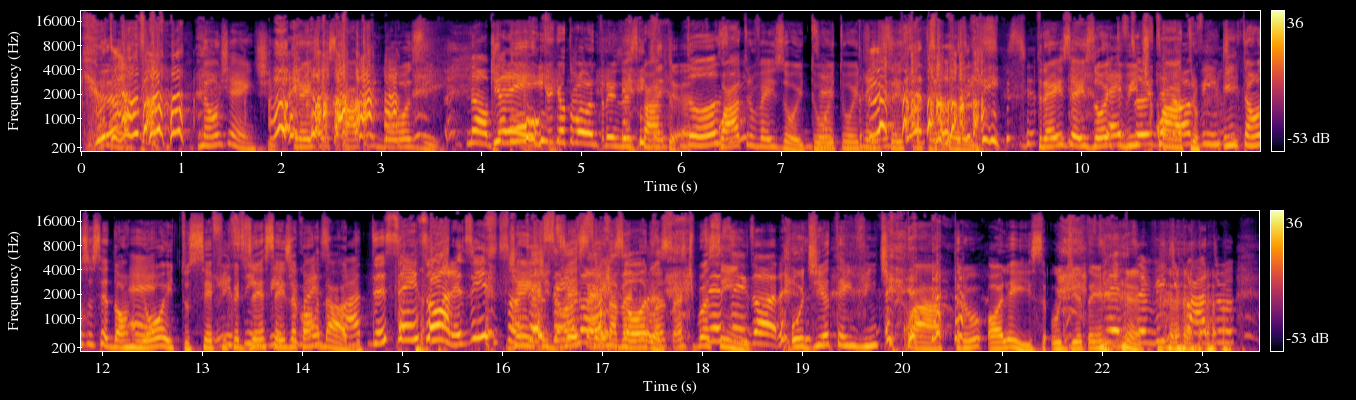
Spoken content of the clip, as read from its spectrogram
Não, gente. 3 vezes 4, 12. Não, Que burro! peraí. Por que, que eu tô falando 3 vezes 4? 12. 4 vezes 8. 8, 8, 3, 16, 32. 3 vezes 8, 7, 24. 19, 20. Então, se você dorme É. 8, você fica Sim, 16 20 mais acordado. 4, 16 horas, isso! Gente, 16 horas. 16 horas. Tipo assim, 16 horas. o dia tem 24. Olha isso. O dia tem. 24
